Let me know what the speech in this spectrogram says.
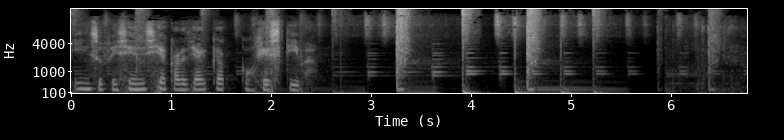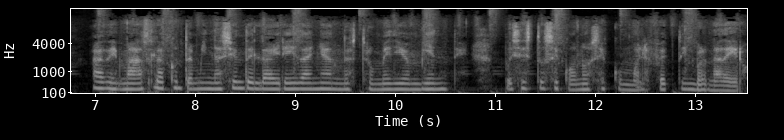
insuficiencia cardíaca congestiva. Además, la contaminación del aire daña nuestro medio ambiente, pues esto se conoce como el efecto invernadero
